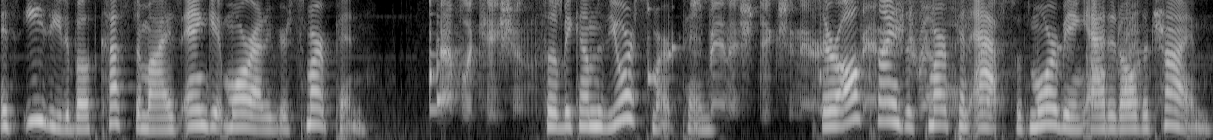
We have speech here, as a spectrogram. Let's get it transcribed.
It's easy to both customize and get more out of your smartpen. Applications. So it becomes your smartpen. Spanish dictionary. There are all Spanish kinds of smartpen apps with more being added all the time.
